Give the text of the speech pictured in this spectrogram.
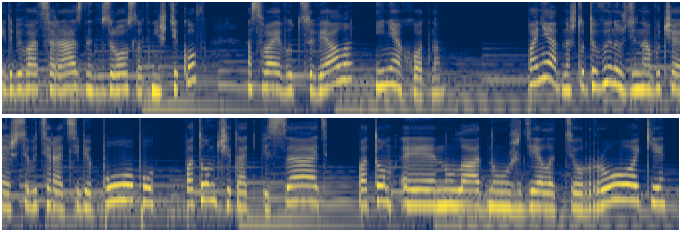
и добиваться разных взрослых ништяков, осваиваются вяло и неохотно. Понятно, что ты вынужденно обучаешься вытирать себе попу, потом читать, писать, потом, э, ну ладно уж, делать уроки –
